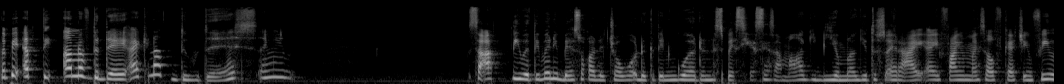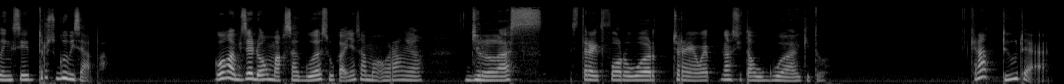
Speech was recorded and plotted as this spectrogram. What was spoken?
Tapi at the end of the day I cannot do this. I mean saat tiba-tiba nih besok ada cowok deketin gue dan spesiesnya sama lagi diem lagi terus akhirnya I, I find myself catching feelings ya terus gue bisa apa? Gue nggak bisa dong maksa gue sukanya sama orang yang jelas straightforward cerewet ngasih tahu gue gitu. Cannot do that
